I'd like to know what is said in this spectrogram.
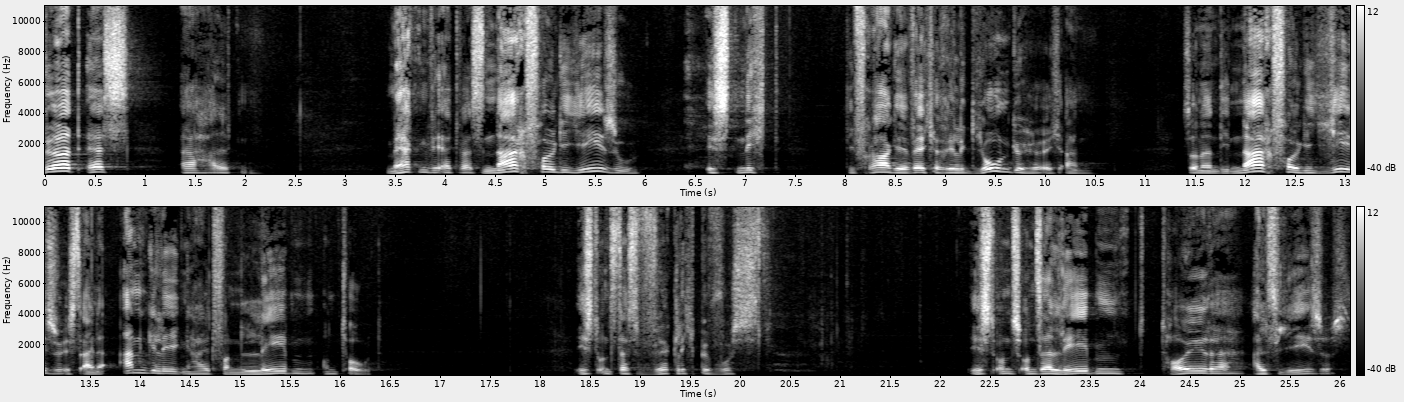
wird es erhalten. Merken wir etwas? Nachfolge Jesu ist nicht die Frage, welcher Religion gehöre ich an, sondern die Nachfolge Jesu ist eine Angelegenheit von Leben und Tod. Ist uns das wirklich bewusst? Ist uns unser Leben teurer als Jesus?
